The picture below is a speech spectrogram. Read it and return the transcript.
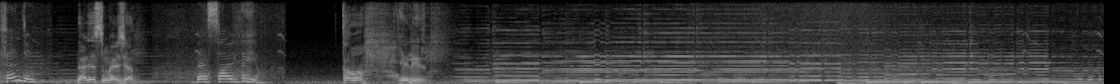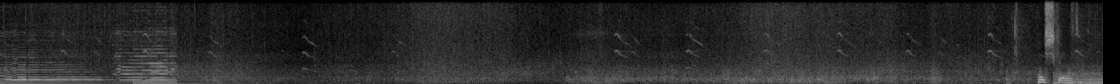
Efendim, Neredesin Mercan? ben sahildeyim. Tamam, geliyorum. Hoş geldin.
